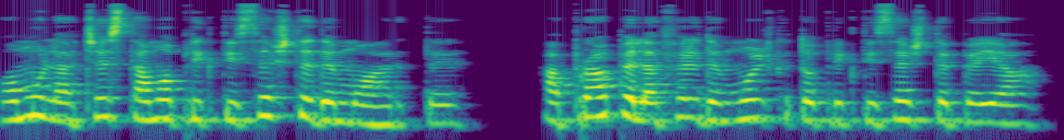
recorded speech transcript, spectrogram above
Omul acesta mă plictisește de moarte, aproape la fel de mult cât o plictisește pe ea.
